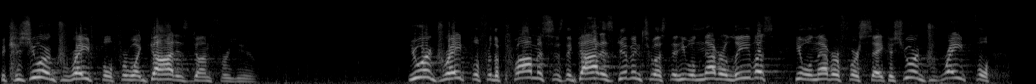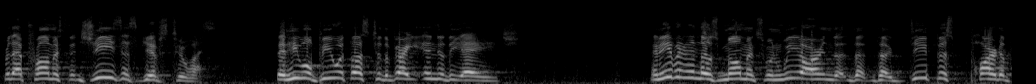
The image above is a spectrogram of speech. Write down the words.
Because you are grateful for what God has done for you. You are grateful for the promises that God has given to us that He will never leave us, He will never forsake us. You are grateful for that promise that Jesus gives to us, that He will be with us to the very end of the age. And even in those moments when we are in the, the, the, deepest part of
